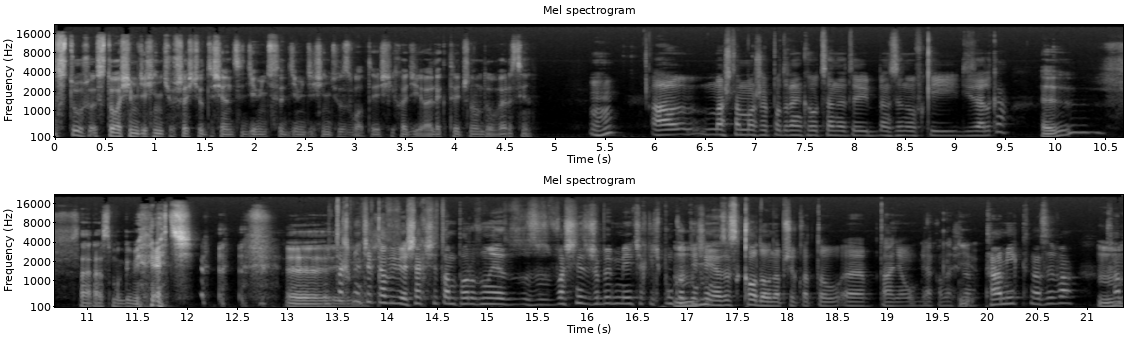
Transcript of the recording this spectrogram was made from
100, 186 990 zł, jeśli chodzi o elektryczną tą wersję. Mhm. A masz tam może pod ręką ceny tej benzynówki i dieselka? E, Zaraz mogę mieć. E, Tak mnie ciekawi, wiesz, jak się tam porównuje, z, właśnie żeby mieć jakiś punkt Mhm. odniesienia ze Skodą na przykład tą e, tanią, jak ona się tam, Kamik nazywa? Mhm.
